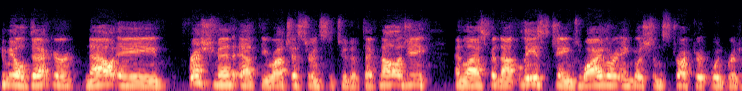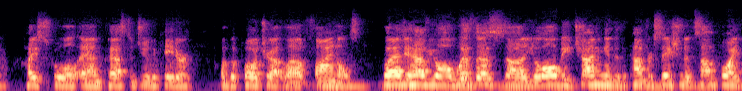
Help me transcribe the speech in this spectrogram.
Camille Decker, now a freshman at the Rochester Institute of Technology and last but not least, James Weiler, English instructor at Woodbridge High School and past adjudicator of the Poetry Out Loud finals. Glad to have you all with us. Uh, you'll all be chiming into the conversation at some point,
